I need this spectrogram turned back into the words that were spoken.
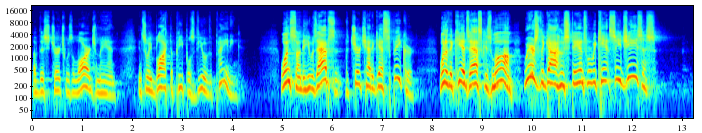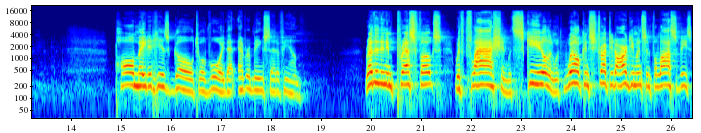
of this church was a large man, and so he blocked the people's view of the painting. One Sunday he was absent. The church had a guest speaker. One of the kids asked his mom, Where's the guy who stands where we can't see Jesus? Paul made it his goal to avoid that ever being said of him. Rather than impress folks with flash and with skill and with well constructed arguments and philosophies,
